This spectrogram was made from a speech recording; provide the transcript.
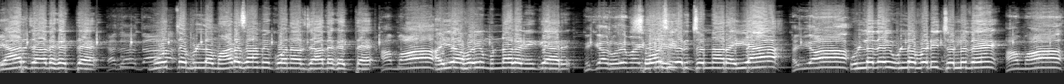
யார் ஜாதகத்தை. மூத்த பிள்ளை மாடசாமி கோனார் ஜாதகத்தை. ஆமா. ஐயா போய் முன்னால நிக்காரு. சோசியர் சொன்னார் ஐயா ஐயா. உள்ளதை உள்ளபடி சொல்லுதேன். ஆமா.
